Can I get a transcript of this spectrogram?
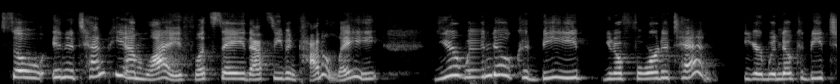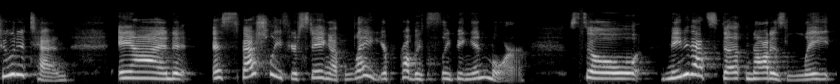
So in a 10 p.m. life, let's say that's even kind of late, your window could be, you know, four to 10. Your window could be two to 10. And especially if you're staying up late, you're probably sleeping in more. So maybe that's not as late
